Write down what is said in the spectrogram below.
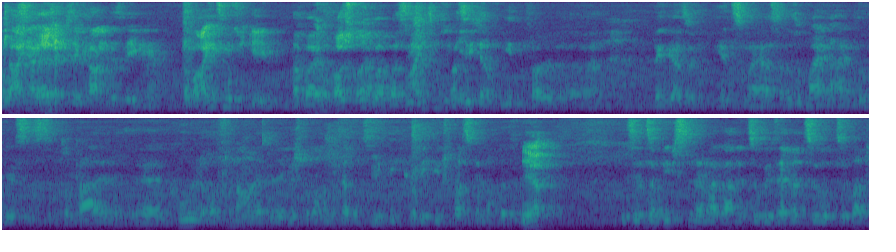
Kleiner ist ja krank, deswegen. Aber eins muss ich geben. Aber, aber was, ich, ich was ich auf jeden Fall äh, denke, also jetzt mal erst, also mein Eindruck ist, es ist total äh, cool, offen heute gesprochen. Es hat uns richtig, richtig Spaß gemacht. Also Ja, ist uns am liebsten, wenn wir gar nicht so viel selber zu, zu Wort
